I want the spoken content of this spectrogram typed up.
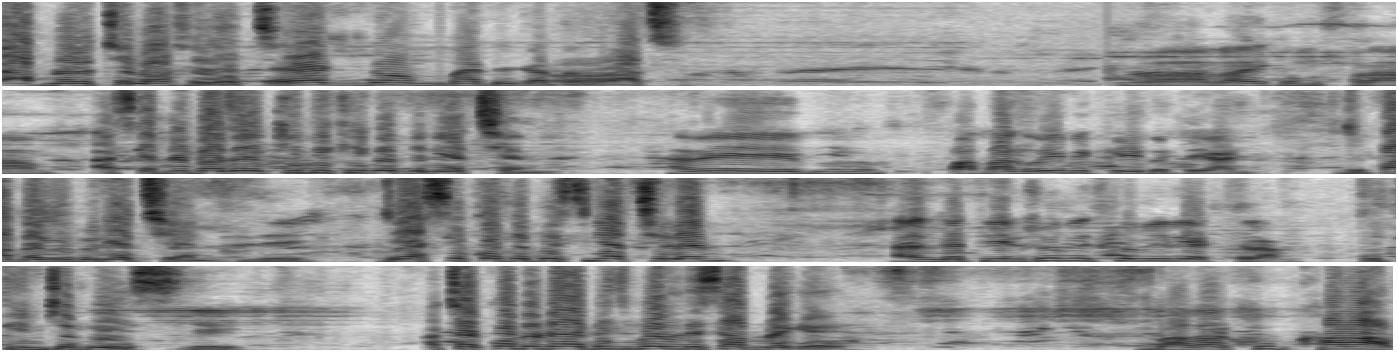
আপনার হচ্ছে লস হয়ে যাচ্ছে। একদম মাটি কাটা। ও, আচ্ছা। ওয়ালাইকুম সালাম। আজকে আপনি বাজারে কি বিক্রি করতে নিচ্ছেন আমি পাতাকপি বিক্রি করতে আনছি। যে পাতা কপি নিচ্ছেন জি যে আজকে কত পিস নিচ্ছিলেন আজকে তিনশো পিস কপি লিখছিলাম। তিনশো পিস জি। আচ্ছা কত টাকা পিস বলতেছে আপনাকে? বাজার খুব খারাপ।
